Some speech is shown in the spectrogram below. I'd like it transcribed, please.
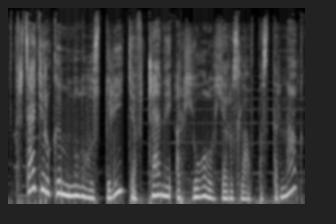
В 30-ті роки минулого століття вчений археолог Ярослав Пастернак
